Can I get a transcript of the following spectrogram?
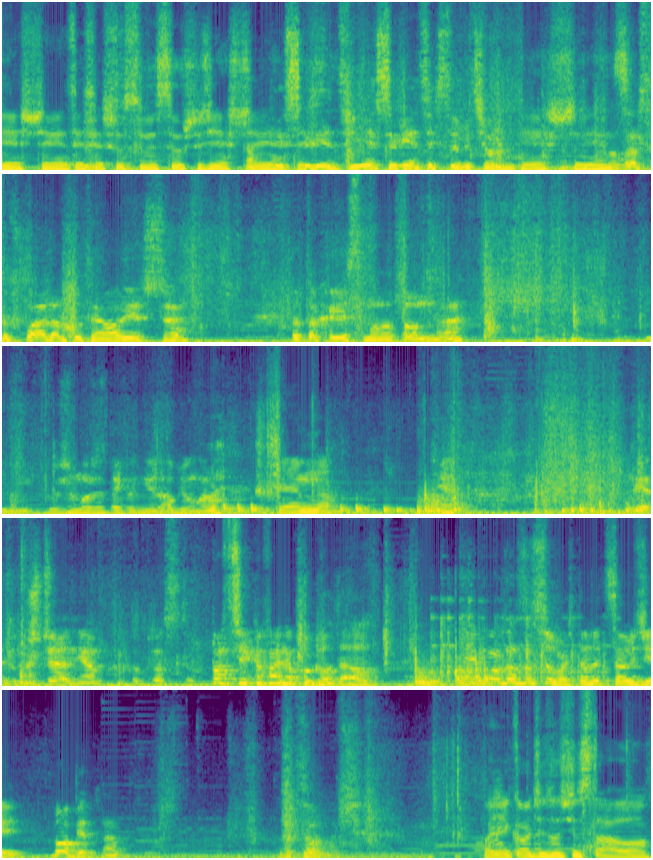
Jeszcze więcej chcesz wysuszyć, jeszcze Tak, jeszcze więcej. więcej, jeszcze więcej chcę wyciągnąć. Jeszcze Po więcej. prostu wkładam tutaj, o jeszcze. To trochę jest monotonne. I niektórzy może tego nie robią, ale Ciemno. nie. Bo ja tu uszczelniam po prostu. Patrzcie jaka fajna pogoda, o. Nie można zasuwać, nawet cały dzień. W obiad nawet. No co. Panie kocie, co się stało?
